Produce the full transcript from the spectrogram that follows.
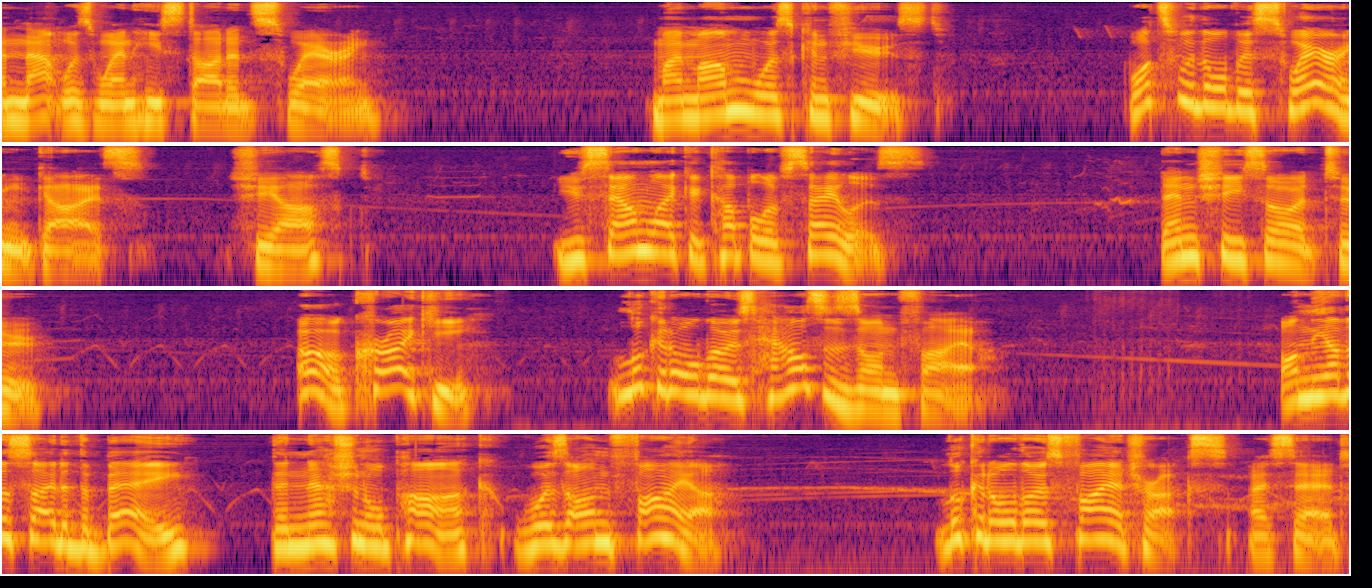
and that was when he started swearing. My mum was confused. What's with all this swearing, guys? she asked. You sound like a couple of sailors. Then she saw it too. Oh, crikey! Look at all those houses on fire. On the other side of the bay, the national park was on fire. Look at all those fire trucks, I said.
